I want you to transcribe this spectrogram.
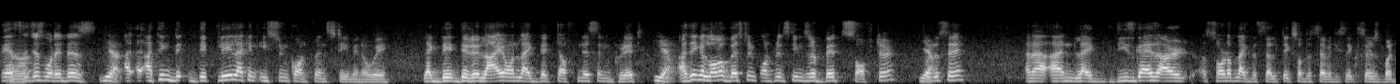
May I Uh, suggest what it is? yeah. I, I think they, they play like an Eastern Conference team in a way. Like they, they rely on like their toughness and grit. Yeah. I think a lot of Western Conference teams are a bit softer, so Yeah. to say. And, I, and like these guys are sort of like the Celtics or the 76ers, but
